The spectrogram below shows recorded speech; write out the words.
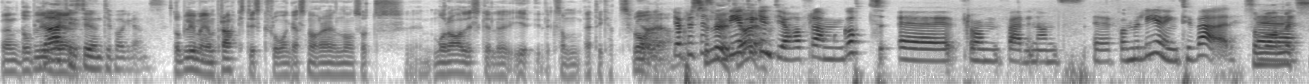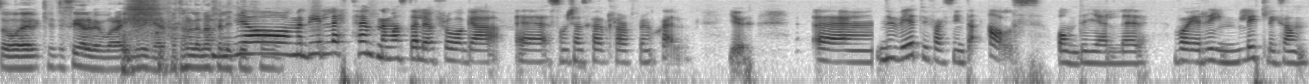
Men då blir, Där det, finns det ju en typ av gräns. då blir det en praktisk fråga snarare än någon sorts eh, moralisk eller liksom etikettsfråga. Ja, precis. Absolut, det ja, tycker ja. inte jag har framgått eh, från Ferdinands eh, formulering, tyvärr. Som Eh, vanligt så kritiserar vi våra inringare för att de lämnar för lite Ja, information. men det är lätt hänt när man ställer en fråga eh, som känns självklar för en själv. Ju. Eh, nu vet vi faktiskt inte alls om det gäller vad är rimligt liksom,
